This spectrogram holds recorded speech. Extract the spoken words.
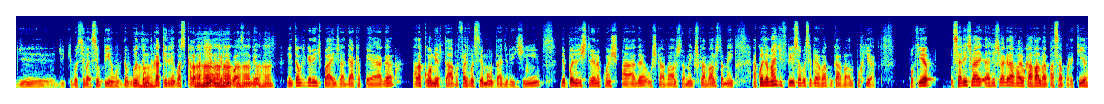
de, de que você vai ser o peão. Então, então Aham. fica aquele negócio, aquela batida, aquele negócio, entendeu? Então, o que, que a gente faz? A Deca pega, ela come etapa, faz você montar direitinho. Depois a gente treina com a espada, os cavalos também, que os cavalos também. A coisa mais difícil é você gravar com o cavalo. Por quê? Porque se a gente vai, a gente vai gravar e o cavalo vai passar por aqui,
